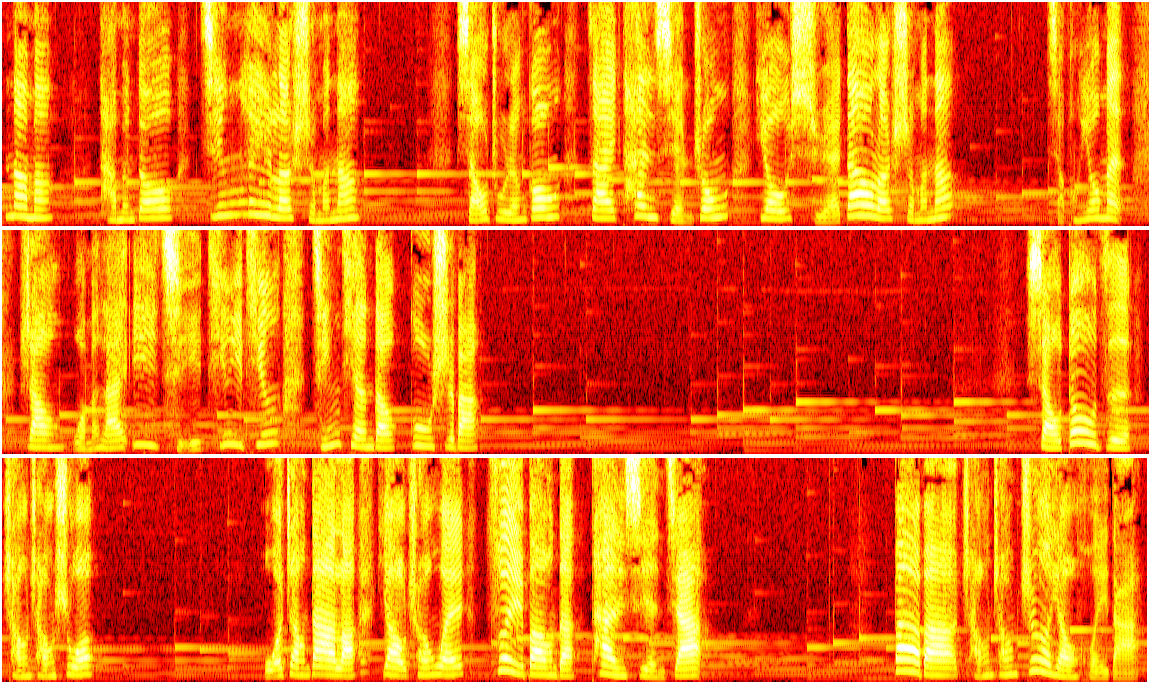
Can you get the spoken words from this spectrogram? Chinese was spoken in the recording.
那么，他们都经历了什么呢？小主人公在探险中又学到了什么呢？小朋友们，让我们来一起听一听今天的故事吧。小豆子常常说：“我长大了要成为最棒的探险家。”爸爸常常这样回答：“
